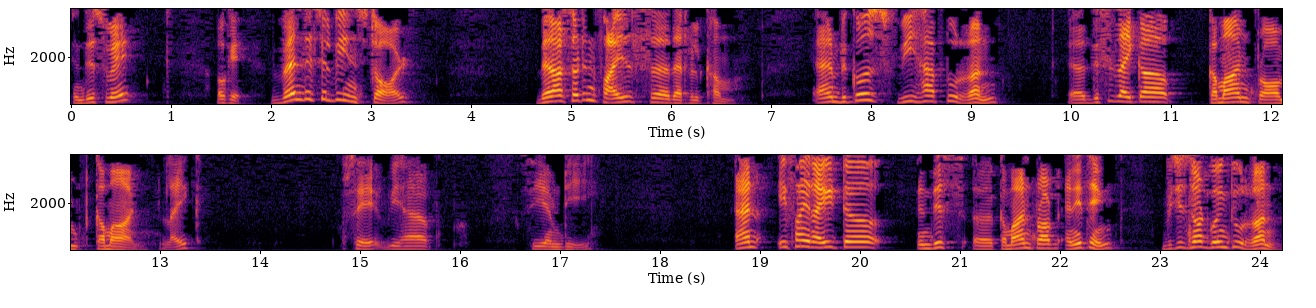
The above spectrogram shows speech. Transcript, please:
in this way okay when this will be installed there are certain files uh, that will come. And because we have to run uh, this is like a command prompt command like say we have cmd and if I write uh, in this uh, command prompt anything which is not going to run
